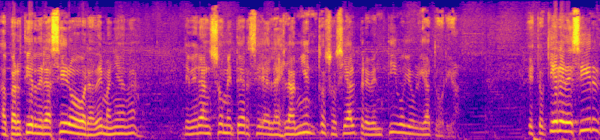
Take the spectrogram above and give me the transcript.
a partir de las 0 hora de mañana, deberán someterse al aislamiento social preventivo y obligatorio. Esto quiere decir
